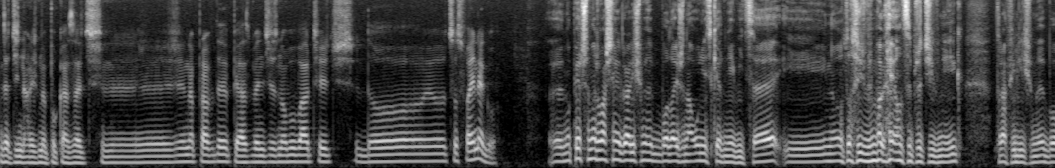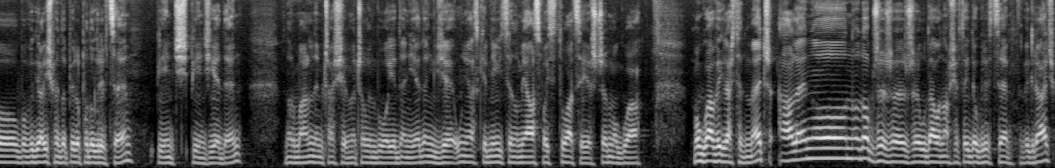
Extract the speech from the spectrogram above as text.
zaczynaliśmy pokazać, e, że naprawdę Piast będzie znowu walczyć do coś fajnego. No pierwszy mecz właśnie graliśmy bodajże na Unii Skierniewice i no, dosyć wymagający przeciwnik trafiliśmy, bo, bo wygraliśmy dopiero po dogrywce 5-1. W normalnym czasie meczowym było 1-1, gdzie Unia Skierniewice no, miała swoją sytuację jeszcze, mogła, mogła wygrać ten mecz, ale no, no dobrze, że, że udało nam się w tej dogrywce wygrać.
